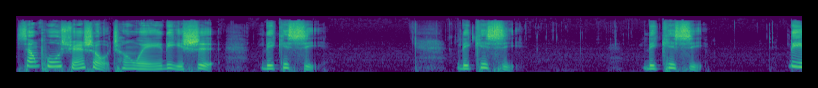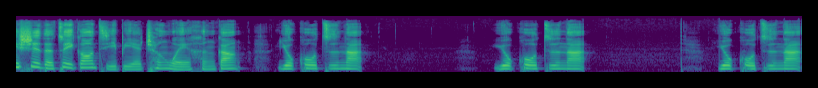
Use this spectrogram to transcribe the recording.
相扑选手称为力士，力士，力士，力士。力士的最高级别称为横纲，横纲。yokozuna，yokozuna，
